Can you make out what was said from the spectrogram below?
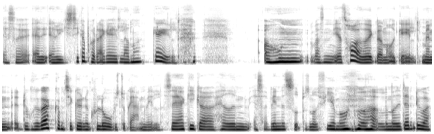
altså, er, er du sikker på, at der ikke er et eller andet galt? Og hun var sådan, jeg tror altså ikke, der er noget galt, men du kan godt komme til gynekolog, hvis du gerne vil. Så jeg gik og havde en altså, ventetid på sådan noget fire måneder, eller noget i den dur,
